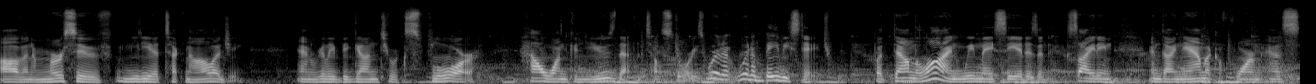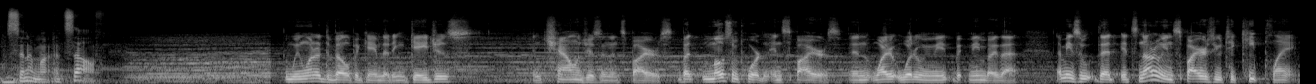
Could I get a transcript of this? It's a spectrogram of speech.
of an immersive media technology and really begun to explore how one can use that to tell stories. We're at, a, we're at a baby stage, but down the line we may see it as an exciting and dynamic a form as cinema itself. We want to develop a game that engages and challenges and inspires, but most important, inspires. And why, what do we mean by that? That means that it's not only inspires you to keep playing,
